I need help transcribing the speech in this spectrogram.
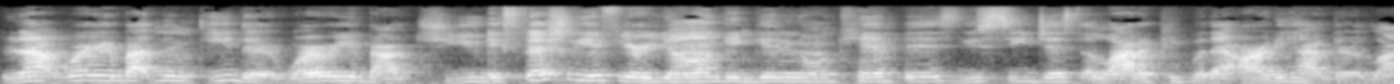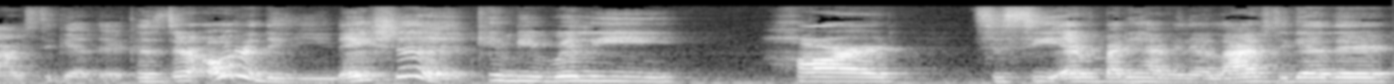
Do not worry about them either. Worry about you. Especially if you're young and getting on campus, you see just a lot of people that already have their lives together because they're older than you. They should. Can be really hard to see everybody having their lives together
